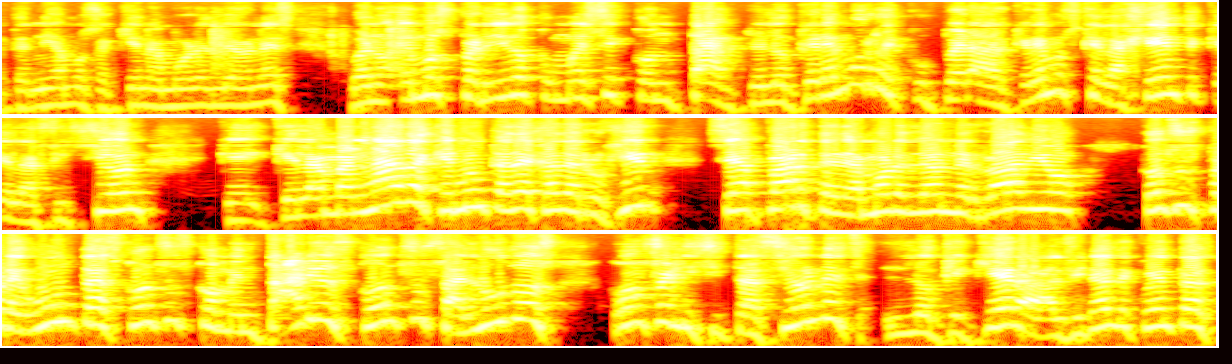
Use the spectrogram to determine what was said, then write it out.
teníamos aquí en Amores Leones, bueno, hemos perdido como ese contacto y lo queremos recuperar. Queremos que la gente, que la afición, que, que la manada que nunca deja de rugir sea parte de Amores Leones Radio, con sus preguntas, con sus comentarios, con sus saludos, con felicitaciones, lo que quiera. Al final de cuentas,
